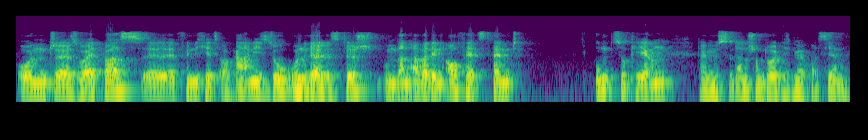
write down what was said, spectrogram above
Und äh, so etwas äh, finde ich jetzt auch gar nicht so unrealistisch. Um dann aber den Aufwärtstrend umzukehren, da müsste dann schon deutlich mehr passieren.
